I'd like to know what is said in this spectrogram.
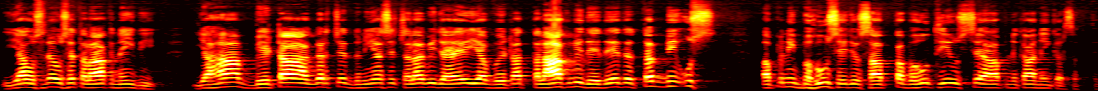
یا اس نے اسے طلاق نہیں دی۔ یہاں بیٹا اگرچہ دنیا سے چلا بھی جائے یا بیٹا طلاق بھی دے دے تو تب بھی اس اپنی بہو سے جو سابقہ بہو تھی اس سے آپ نکاح نہیں کر سکتے۔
